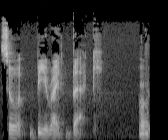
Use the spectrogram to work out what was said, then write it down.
Så be right back. Mm.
